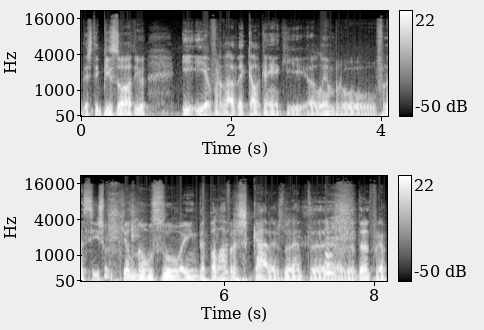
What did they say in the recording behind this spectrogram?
deste episódio e, e a verdade é que alguém aqui eh, lembrou o Francisco que ele não usou ainda palavras caras durante, durante o programa.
